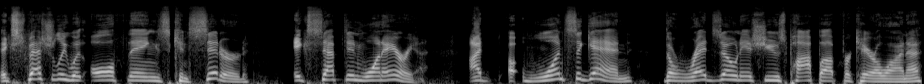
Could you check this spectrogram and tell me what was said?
especially with all things considered, except in one area. I uh, once again the red zone issues pop up for Carolina.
